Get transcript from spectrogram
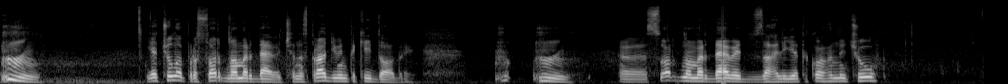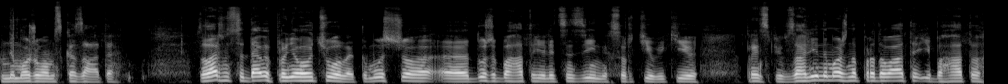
Я чула про сорт номер 9 чи насправді він такий добрий. Е, Сорт номер 9 взагалі я такого не чув. Не можу вам сказати. В залежності, де ви про нього чули, тому що е, дуже багато є ліцензійних сортів, які, в принципі, взагалі не можна продавати, і багато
